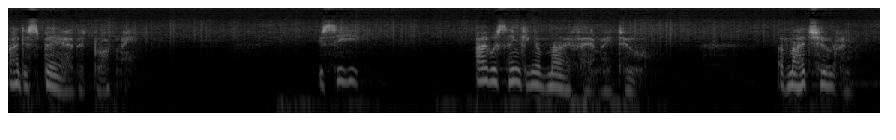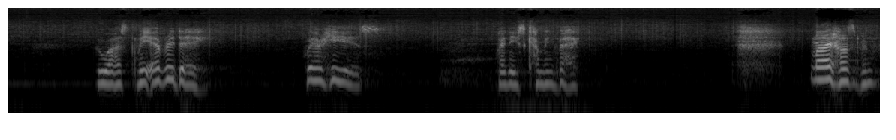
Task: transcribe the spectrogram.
my despair that brought me. You see, I was thinking of my family, too. Of my children, who asked me every day where he is, when he's coming back. My husband,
